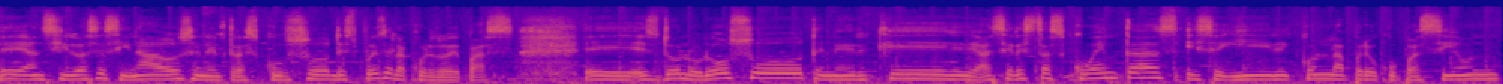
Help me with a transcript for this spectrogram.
eh, han sido asesinados en el transcurso después del acuerdo de paz. Eh, es doloroso tener que hacer estas cuentas y seguir con la preocupación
